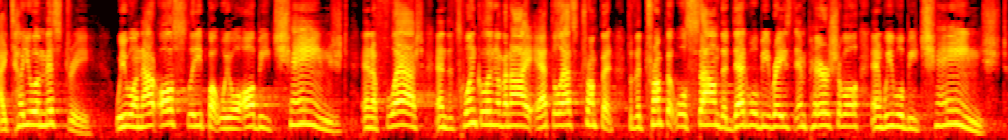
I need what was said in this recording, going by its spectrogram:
I tell you a mystery. We will not all sleep, but we will all be changed in a flash and the twinkling of an eye at the last trumpet. For the trumpet will sound, the dead will be raised imperishable, and we will be changed.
